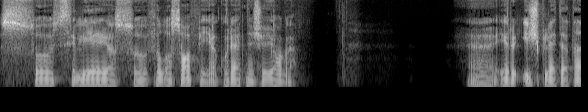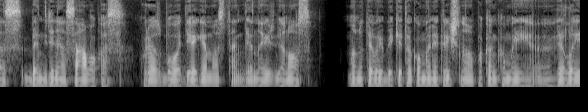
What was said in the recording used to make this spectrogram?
susiliejo su filosofija, kurią atnešė joga. E, ir išplėtė tas bendrinės savokas, kurios buvo dėgiamas ten diena iš dienos. Mano tėvai be kita ko mane krikštino pakankamai e, vėlai,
